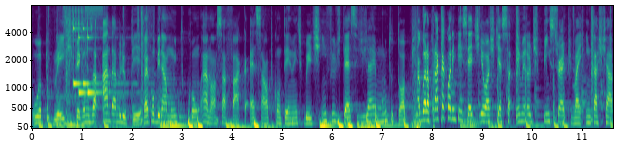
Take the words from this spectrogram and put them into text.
o upgrade. Pegamos a AWP, vai combinar muito com a nossa faca. Essa Alp Containment Breach em Field Test já é muito top. Agora, pra K47, eu acho que essa Emerald Pinstripe vai encaixar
